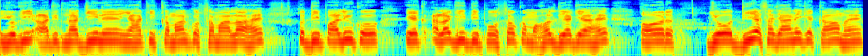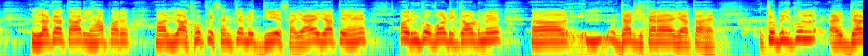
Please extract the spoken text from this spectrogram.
योगी आदित्यनाथ जी ने यहाँ की कमान को संभाला है तो दीपावली को एक अलग ही दीपोत्सव का माहौल दिया गया है और जो दिए सजाने के काम हैं, लगातार यहाँ पर लाखों की संख्या में दिए सजाए जाते हैं और इनको वर्ल्ड रिकॉर्ड में दर्ज कराया जाता है। तो बिल्कुल, अयोध्या,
